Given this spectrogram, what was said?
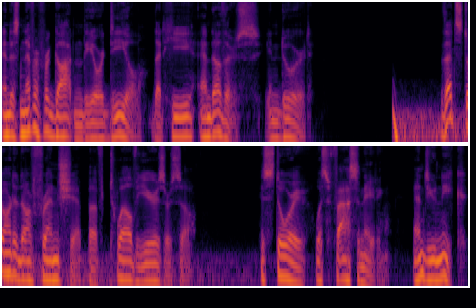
and has never forgotten the ordeal that he and others endured. That started our friendship of 12 years or so. His story was fascinating and unique.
